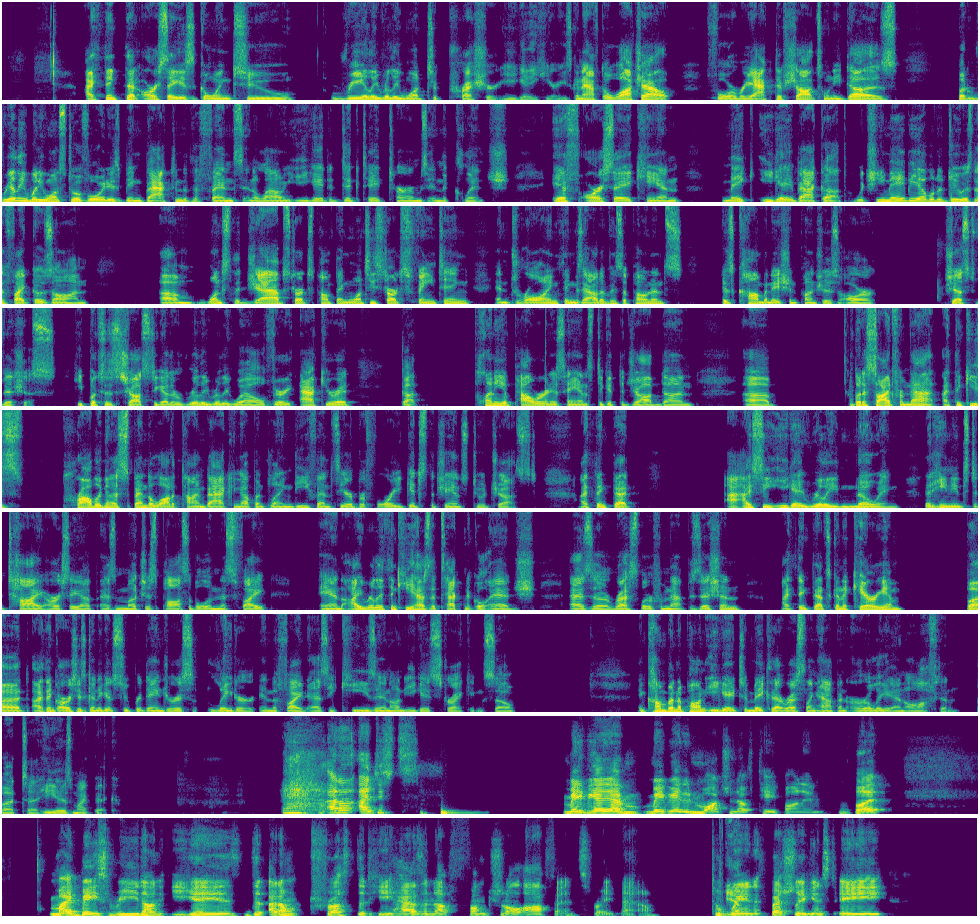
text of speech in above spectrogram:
I think that Arce is going to really, really want to pressure Ige here. He's going to have to watch out for reactive shots when he does but really, what he wants to avoid is being backed into the fence and allowing Ige to dictate terms in the clinch. If Arce can make Ige back up, which he may be able to do as the fight goes on, Um, once the jab starts pumping, once he starts feinting and drawing things out of his opponents, his combination punches are just vicious. He puts his shots together really, really well, very accurate, got plenty of power in his hands to get the job done. Uh, but aside from that, I think he's probably going to spend a lot of time backing up and playing defense here before he gets the chance to adjust. I think that I, I see Ige really knowing that he needs to tie Arce up as much as possible in this fight. And I really think he has a technical edge as a wrestler from that position. I think that's going to carry him, but I think Arce is going to get super dangerous later in the fight as he keys in on Ige's striking. So incumbent upon Ige to make that wrestling happen early and often, but uh, he is my pick. I don't. I just maybe I have maybe I didn't watch enough tape on him, but my base read on Ige is that I don't trust that he has enough functional offense right now to yep. win, especially against a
